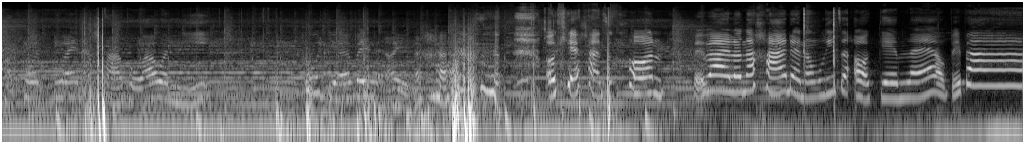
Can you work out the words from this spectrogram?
ขอโทษด้วยนะคะ เพราะว่าวันนี้พูดเยอะไปหน่อยนะคะ โอเคค่ะทุกคน บ๊ายบายแล้วนะคะ เดี๋ยวน้องเบอรี่จะออกเกมแล้ว บ๊ายบาย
